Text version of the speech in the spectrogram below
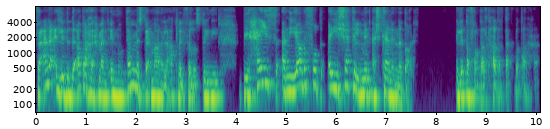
فأنا اللي بدي أطرحه يا أحمد أنه تم استعمار العقل الفلسطيني بحيث أن يرفض أي شكل من أشكال النضال اللي تفضلت حضرتك بطرحها.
